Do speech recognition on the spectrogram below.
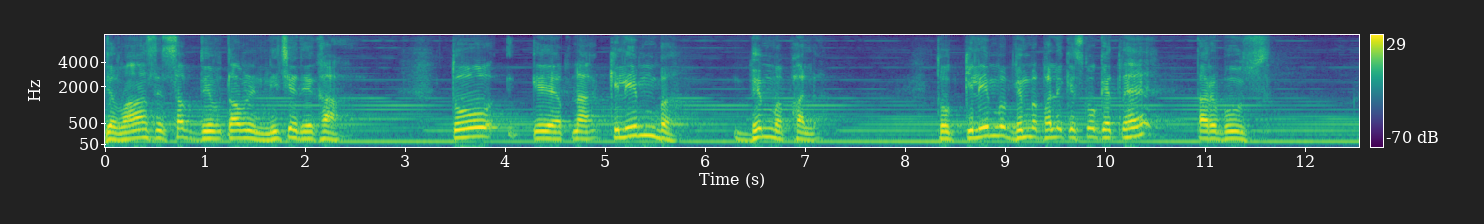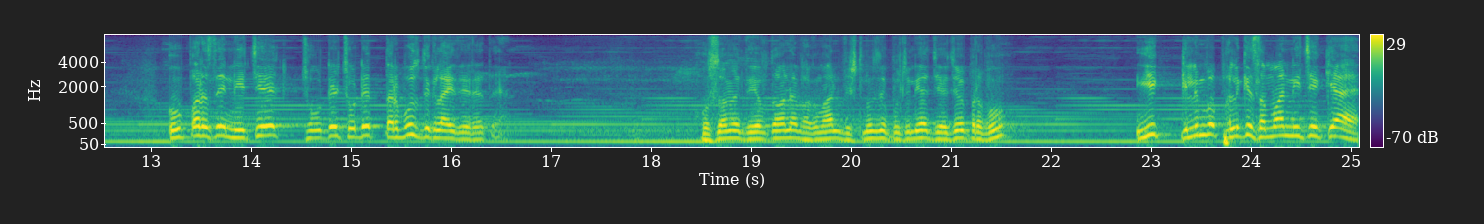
जब वहाँ से सब देवताओं ने नीचे देखा तो ये अपना किलिम्ब भिम्ब फल। तो किलिम्ब भिम्ब फल किसको कहते हैं? तरबूज। ऊपर से नीचे छोटे छोटे तरबूज दिखलाई दे रहे थे उस समय देवताओं ने भगवान विष्णु से पूछ लिया, जय जय प्रभु, ये किलिम्ब फल के समान नीचे क्या है?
